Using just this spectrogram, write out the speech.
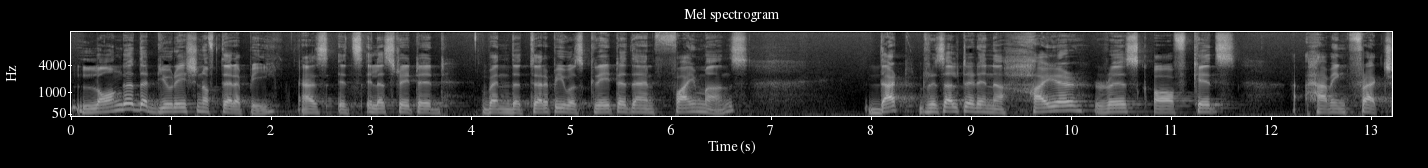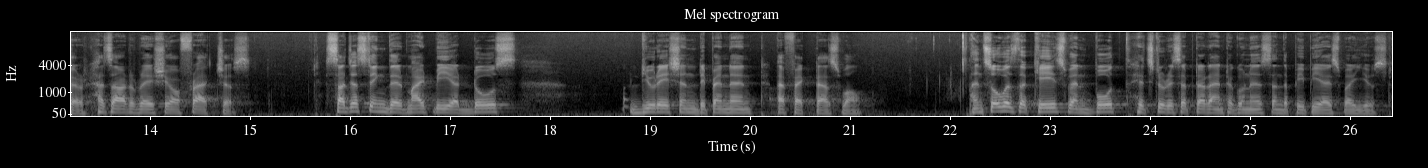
longer the duration of therapy, as it's illustrated when the therapy was greater than five months, that resulted in a higher risk of kids having fracture, hazard ratio of fractures, suggesting there might be a dose duration dependent effect as well. And so was the case when both H2 receptor antagonists and the PPIs were used.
